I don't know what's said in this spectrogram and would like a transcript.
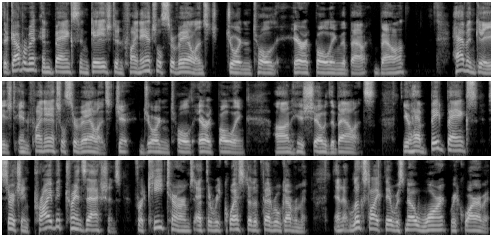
The government and banks engaged in financial surveillance, Jordan told Eric Bolling the balance, have engaged in financial surveillance, J- Jordan told Eric Bolling on his show The Balance. You have big banks searching private transactions for key terms at the request of the federal government, and it looks like there was no warrant requirement.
